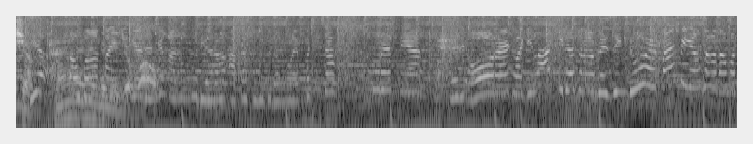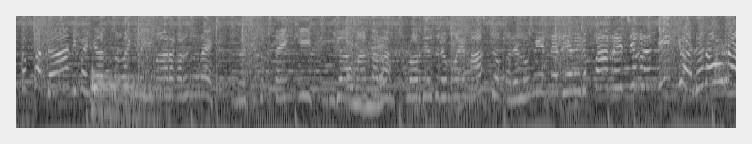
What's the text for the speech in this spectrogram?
Japan, Indonesia, dan wow. di arah atas sudah mulai pecah turretnya. Dari Orek lagi-lagi dan serangan Blazing Duet. Timing yang sangat amat tepat dan di Jasmine Oh. lagi-lagi mengarahkan Surai. Dengan situ tanky, nggak masalah. Lordnya sudah mulai masuk. Ada Luminer dia Rage kena tiga dan Aura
